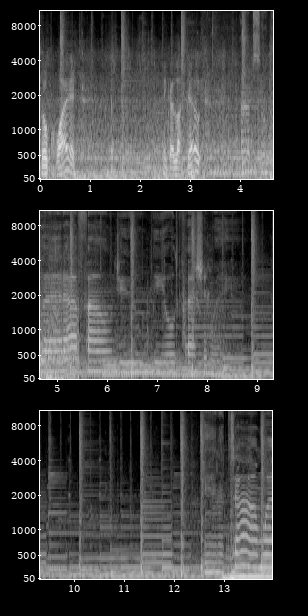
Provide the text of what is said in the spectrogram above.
So quiet. I think I lucked out. I'm so glad I found you the old fashioned way. In a time when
